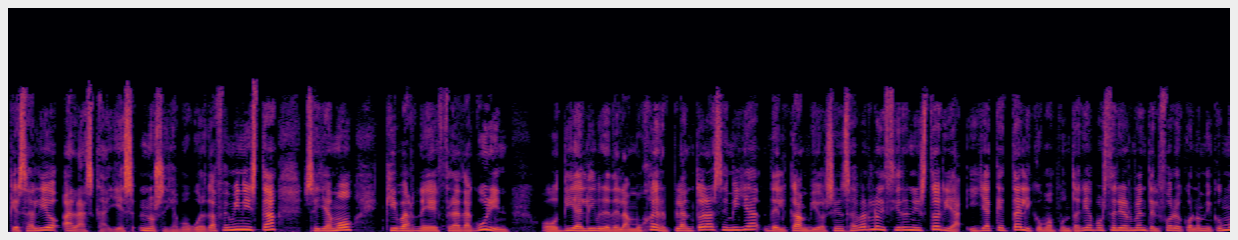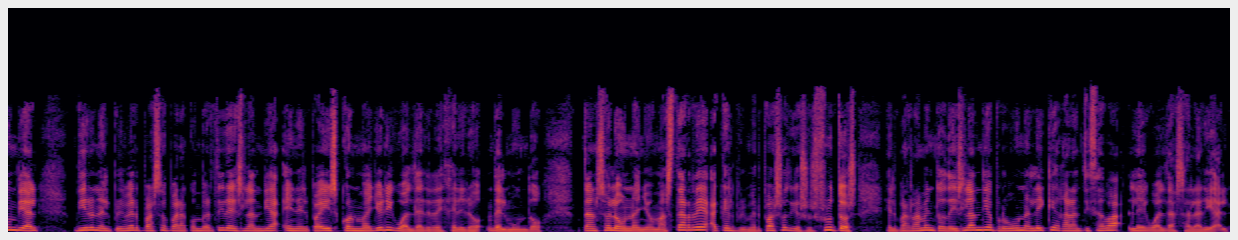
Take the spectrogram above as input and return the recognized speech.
que salió a las calles. No se llamó huelga feminista, se llamó Kibarne Fradagurin o Día Libre de la Mujer, plantó la semilla del cambio. Sin saberlo hicieron historia y ya que tal y como apuntaría posteriormente el Foro Económico Mundial, dieron el primer paso para convertir a Islandia en el país con mayor igualdad de género del mundo. Tan solo un año más tarde, aquel primer paso dio sus frutos. El Parlamento de Islandia aprobó una ley que garantizaba la igualdad salarial.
